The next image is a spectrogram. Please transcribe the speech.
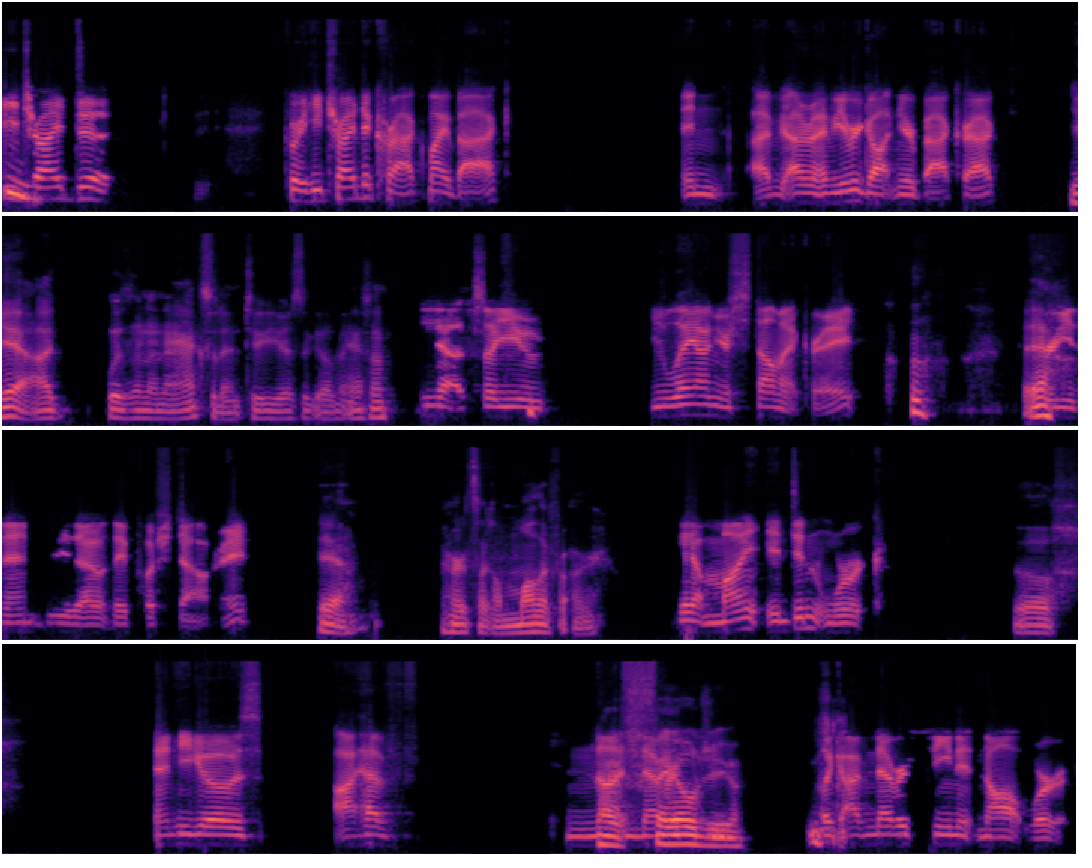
He tried to, he tried to crack my back, and I, I don't know. Have you ever gotten your back cracked? Yeah, I was in an accident two years ago, Mason. Yeah. So you you lay on your stomach, right? Yeah, Breathe in, breathe out. They push down, right? yeah. It hurts like a motherfucker. Yeah. Mine, it didn't work. Ugh. And he goes, I have I not never failed you. Like I've never seen it not work.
